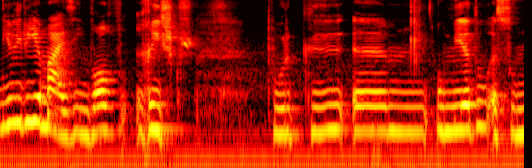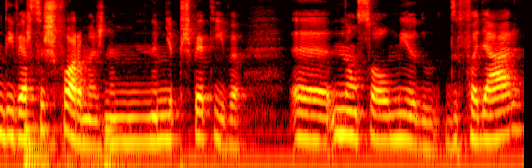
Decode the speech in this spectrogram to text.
eu diria mais, envolve riscos. Porque um, o medo assume diversas formas, na, na minha perspectiva. Uh, não só o medo de falhar,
